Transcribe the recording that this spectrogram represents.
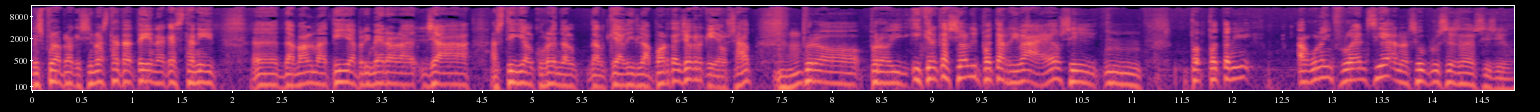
és probable que si no ha estat atent aquesta nit eh, demà al matí a primera hora ja estigui al corrent del, del que ha dit la porta, jo crec que ja ho sap, però, però i, i crec que això li pot arribar, eh? o sigui, mm, pot, pot tenir alguna influència en el seu procés de decisió.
